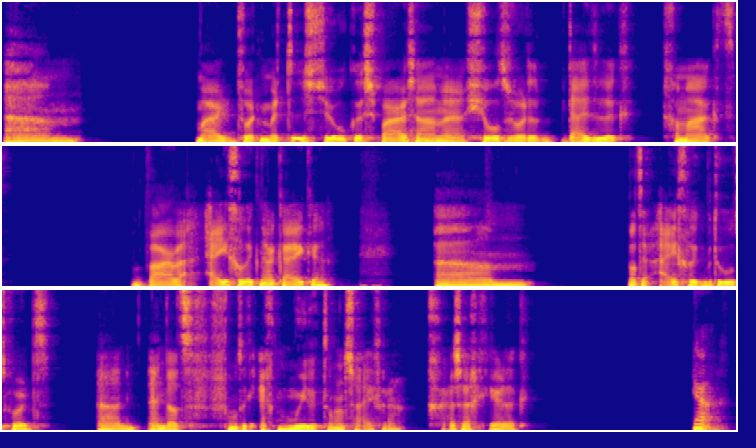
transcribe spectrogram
Ehm, maar het wordt met zulke spaarzame shots wordt het duidelijk gemaakt waar we eigenlijk naar kijken. Ehm, wat er eigenlijk bedoeld wordt. Eh, en dat vond ik echt moeilijk te ontcijferen, ga- zeg ik eerlijk. ja,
